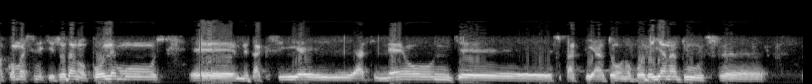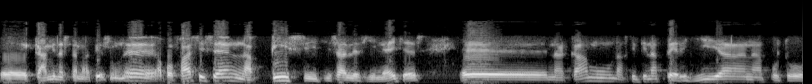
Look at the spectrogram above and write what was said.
ακόμα συνεχιζόταν ο πόλεμος ε, μεταξύ ε, Αθηναίων και Σπαρτιατών. Οπότε για να τους ε, ε, κάνει να σταματήσουν, ε, αποφάσισε να πείσει τις άλλες γυναίκες ε, να κάνουν αυτή την απεργία από το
